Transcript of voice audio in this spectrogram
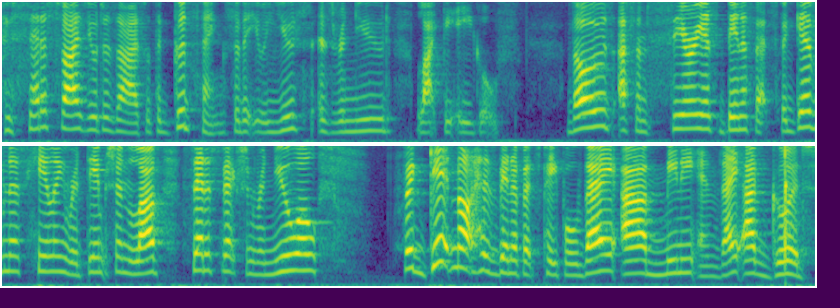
who satisfies your desires with the good things so that your youth is renewed like the eagles. Those are some serious benefits forgiveness, healing, redemption, love, satisfaction, renewal. Forget not his benefits, people. They are many and they are good.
